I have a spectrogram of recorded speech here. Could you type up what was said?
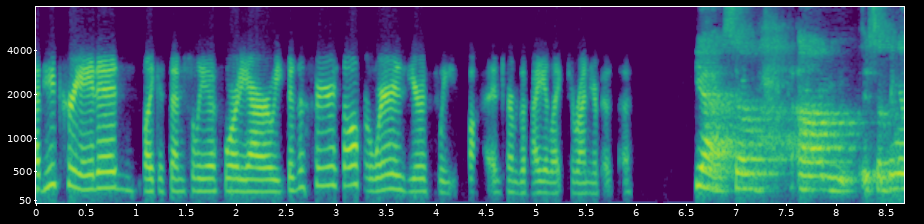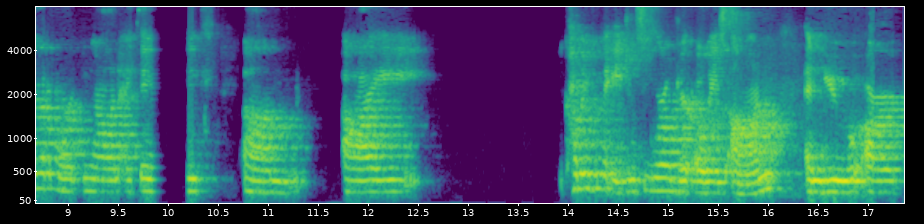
have you created like essentially a 40 hour a week business for yourself or where is your sweet spot in terms of how you like to run your business? Yeah so um, it's something that i'm working on. I think um, i coming from the agency world you're always on and you are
